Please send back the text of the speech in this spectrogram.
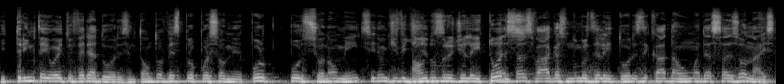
e 38 vereadores. Então, talvez proporcionalmente, proporcionalmente seriam divididos Ao número de eleitores? essas vagas, o número de eleitores de cada uma dessas zonais.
